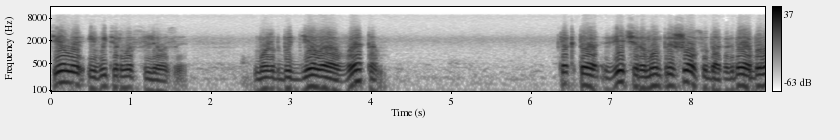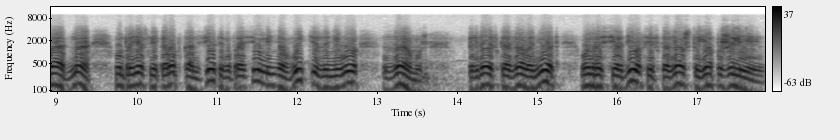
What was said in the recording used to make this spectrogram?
села и вытерла слезы. «Может быть, дело в этом?» Как-то вечером он пришел сюда, когда я была одна. Он принес мне коробку конфет и попросил меня выйти за него замуж. Когда я сказала «нет», он рассердился и сказал, что я пожалею.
